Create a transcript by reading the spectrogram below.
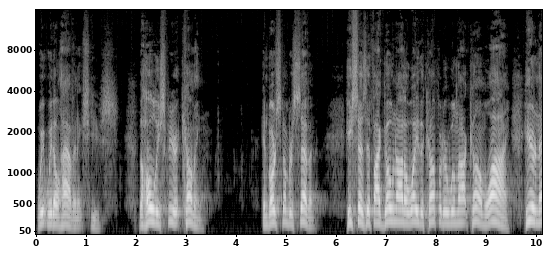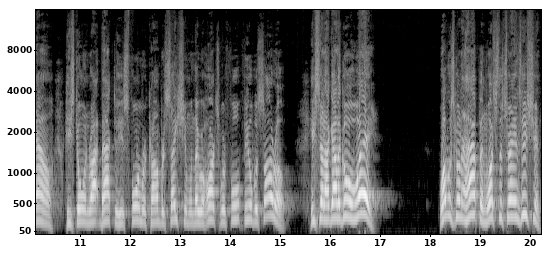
We, we don't have an excuse the Holy Spirit coming. In verse number seven, he says, If I go not away, the Comforter will not come. Why? Here now, he's going right back to his former conversation when their hearts were full, filled with sorrow. He said, I got to go away. What was going to happen? What's the transition?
